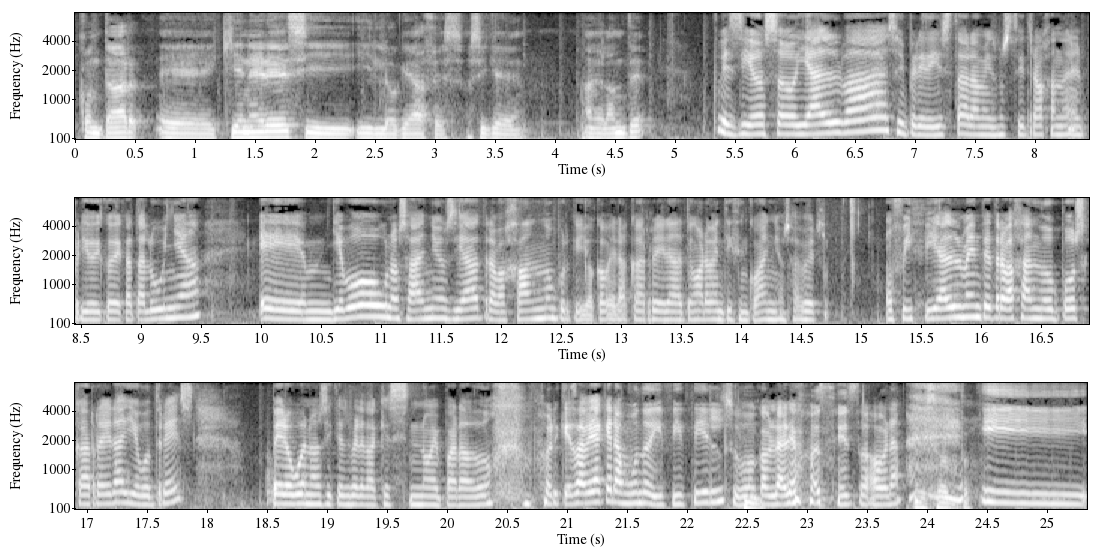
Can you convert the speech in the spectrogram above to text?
contar eh, quién eres y, y lo que haces? Así que, adelante. Pues yo soy Alba, soy periodista, ahora mismo estoy trabajando en el periódico de Cataluña. Eh, llevo unos años ya trabajando porque yo acabé la carrera, tengo ahora 25 años, a ver, oficialmente trabajando post carrera llevo tres, pero bueno, sí que es verdad que no he parado porque sabía que era un mundo difícil, supongo que hablaremos de eso ahora. Exacto. Y,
